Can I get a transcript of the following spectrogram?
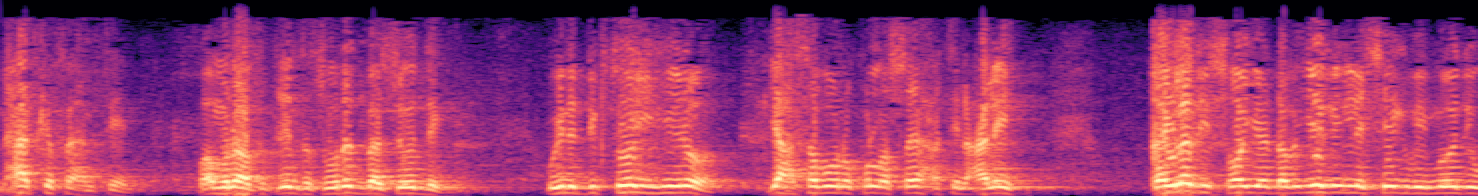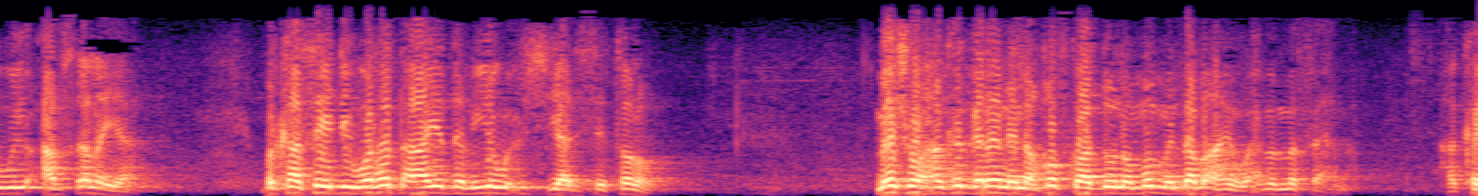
Maxaad ka fahamteen? Waa munaafiqiinta suurad baa soo degay. Wayna digtoon yihiinoo yaxsabuuna kula sayxatin caleyh qayladii soo yeedhaba iyaga in la sheegi bay moodi way cabsanayaan markaasay dhi war hadda aayadan iyo wax siyaadisay talow meesha waxaan ka garanaynaa qofku hadduuna mumin dhaba ahayn waxba ma fahmo ha ka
